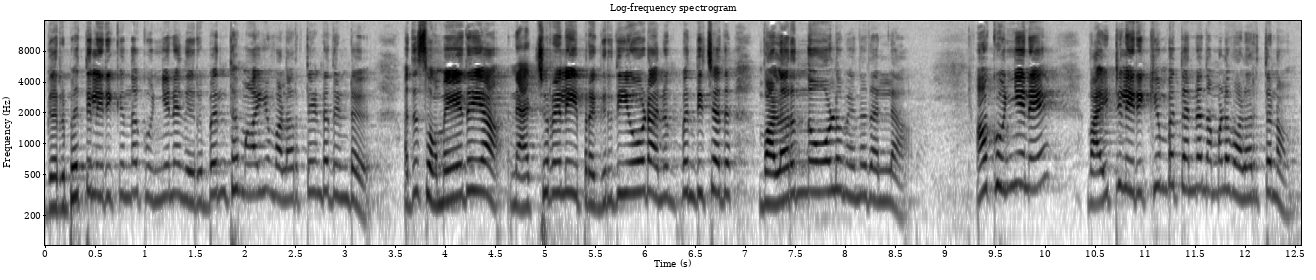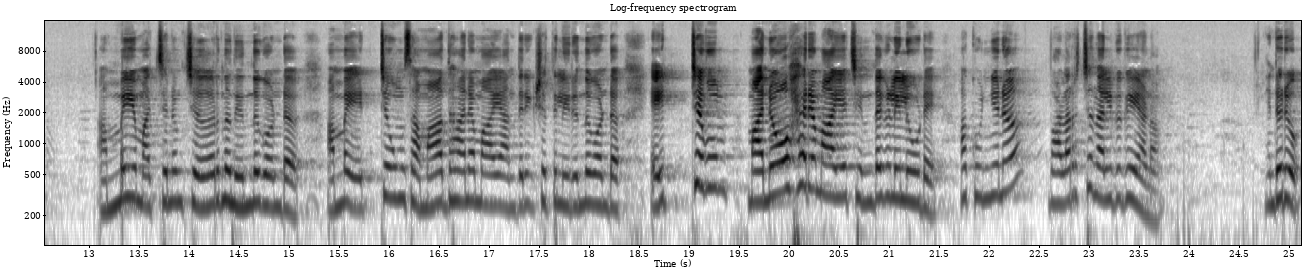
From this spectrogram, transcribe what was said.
ഗർഭത്തിലിരിക്കുന്ന കുഞ്ഞിനെ നിർബന്ധമായും വളർത്തേണ്ടതുണ്ട്. അത് സ്വമേധയാ നാച്ചുറലി പ്രകൃതിയോടനുബന്ധിച്ച് അത് വളർന്നോളും എന്നതല്ല. ആ കുഞ്ഞിനെ വയറ്റിലിരിക്കുമ്പോൾ തന്നെ നമ്മൾ വളർത്തണം. അമ്മയും അച്ഛനും ചേർന്ന് നിന്നുകൊണ്ട് അമ്മ ഏറ്റവും സമാധാനമായ അന്തരീക്ഷത്തിൽ ഇരുന്നു കൊണ്ട് ഏറ്റവും മനോഹരമായ ചിന്തകളിലൂടെ ആ കുഞ്ഞിന് വളർച്ച നൽകുകയാണ്. എന്റെ ഒരു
